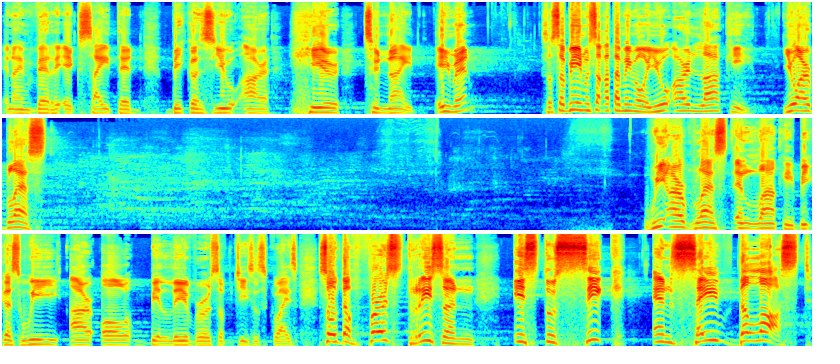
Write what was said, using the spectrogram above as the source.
And I'm very excited because you are here tonight. Amen? So sabihin mo sa katabi mo, you are lucky. You are blessed. We are blessed and lucky because we are all believers of Jesus Christ. So the first reason is to seek and save the lost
